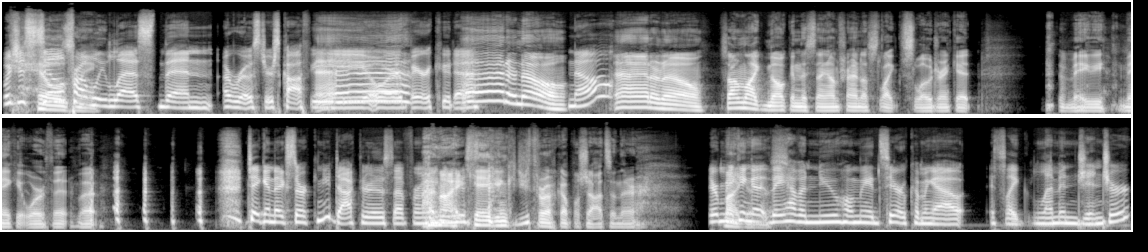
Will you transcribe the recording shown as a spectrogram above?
Which is still kills me. probably less than a roaster's coffee Eh, or Barracuda. I don't know. no? I don't know. So I'm like milking this thing. I'm trying to like slow drink it to maybe make it worth it. But Take it next door. Can you doctor this up for me? I might. Kagan, could you throw a couple shots in there? They're My making a. They have a new homemade syrup coming out. It's like lemon ginger.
